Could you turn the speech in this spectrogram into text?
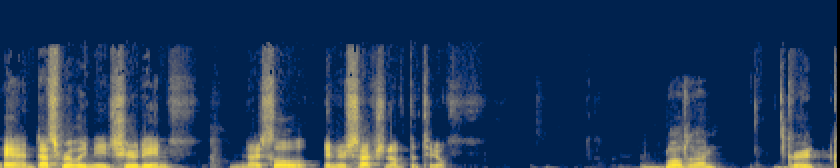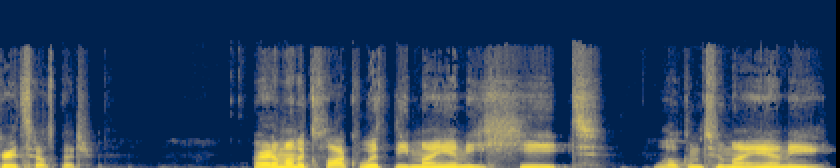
and desperately needs shooting, nice little intersection of the two. Well done. Great, great sales pitch. All right, I'm on the clock with the Miami Heat. Welcome to Miami.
